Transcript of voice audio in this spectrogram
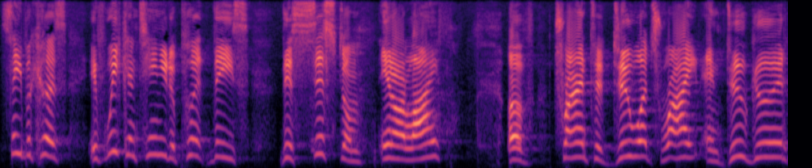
See, because if we continue to put these, this system in our life of trying to do what's right and do good,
